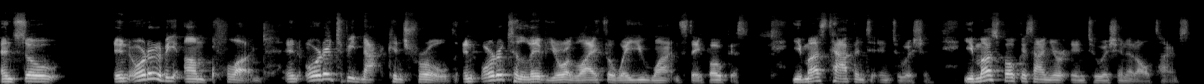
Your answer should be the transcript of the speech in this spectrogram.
and so, in order to be unplugged, in order to be not controlled, in order to live your life the way you want and stay focused, you must tap into intuition. You must focus on your intuition at all times.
